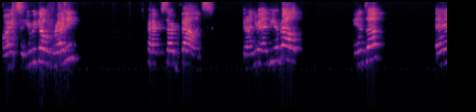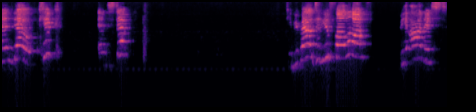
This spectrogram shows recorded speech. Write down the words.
All right, so here we go. Ready? Practice our balance. Get on your end of your belt. Hands up. And go. Kick and step. Keep your balance. If you fall off, be honest.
